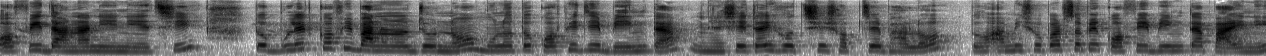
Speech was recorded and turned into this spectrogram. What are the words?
কফি দানা নিয়ে নিয়েছি। তো বুলেট কফি বানানোর জন্য মূলত কফি যে বিংটা সেটাই হচ্ছে সবচেয়ে ভালো। তো আমি সুপার শপে কফি বিংটা পাইনি,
